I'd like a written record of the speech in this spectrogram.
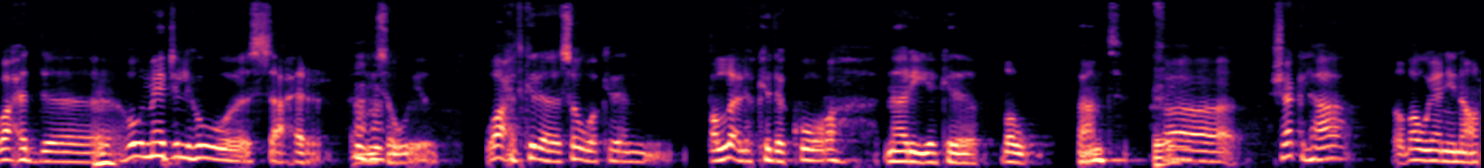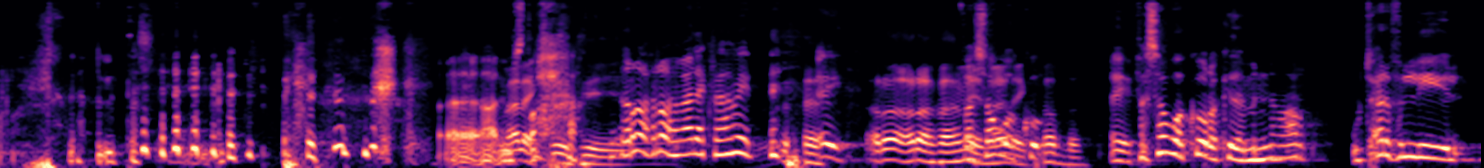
واحد آه هو ال mage اللي هو الساحر اللي يسوي. واحد كذا سوى كذا طلع له كذا كورة نارية كذا ضوء. فهمت؟ فشكلها ضوء يعني نار. للتصحيح يعني. هذه مصطلح روح روح ما عليك فاهمين اي روح روح فاهمين فسوى كو... اي فسوى كورة كذا من نار. وتعرف اللي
